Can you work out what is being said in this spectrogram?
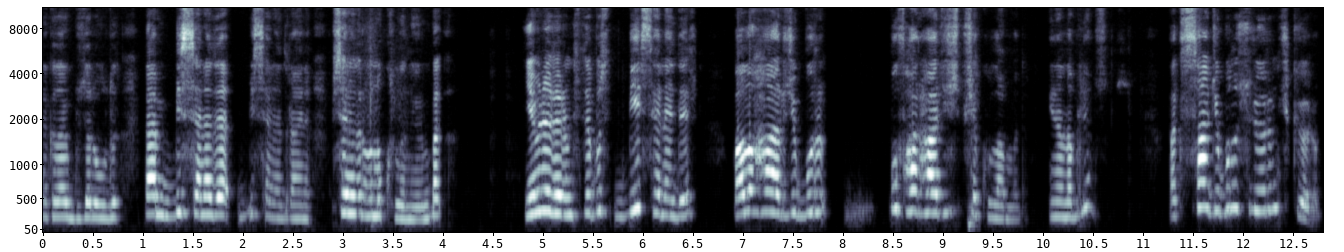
Ne kadar güzel oldu. Ben bir senede bir senedir aynı. Bir senedir bunu kullanıyorum. Bak Yemin ederim size bu bir senedir vallahi harici bu, bu far harici hiçbir şey kullanmadım. İnanabiliyor musunuz? Bak sadece bunu sürüyorum çıkıyorum.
